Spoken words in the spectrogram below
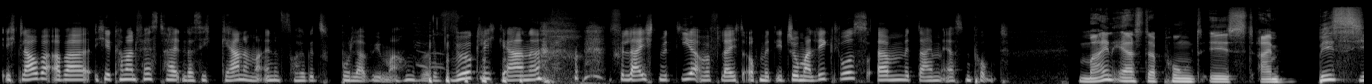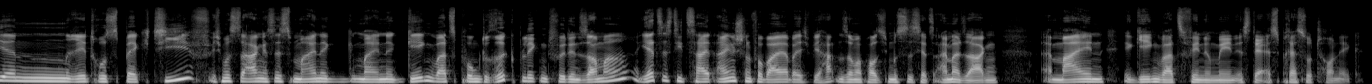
Ich glaube aber, hier kann man festhalten, dass ich gerne mal eine Folge zu Bullabü machen würde. Wirklich gerne. vielleicht mit dir, aber vielleicht auch mit Ijoma. Leg los ähm, mit deinem ersten Punkt. Mein erster Punkt ist ein bisschen retrospektiv. Ich muss sagen, es ist meine, meine Gegenwartspunkt rückblickend für den Sommer. Jetzt ist die Zeit eigentlich schon vorbei, aber ich, wir hatten Sommerpause. Ich muss es jetzt einmal sagen. Mein Gegenwartsphänomen ist der Espresso Tonic.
